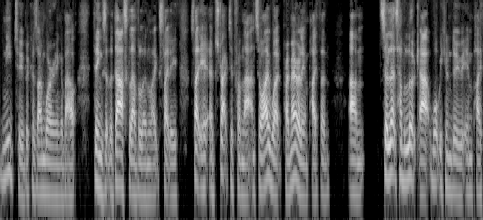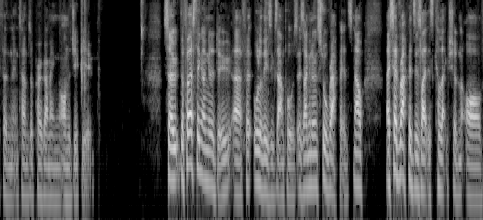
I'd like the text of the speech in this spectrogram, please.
need to because I'm worrying about things at the Dask level and like slightly slightly abstracted from that. And so I work primarily in Python. Um, so let's have a look at what we can do in Python in terms of programming on the GPU. So the first thing I'm going to do uh, for all of these examples is I'm going to install Rapids. Now, I said Rapids is like this collection of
